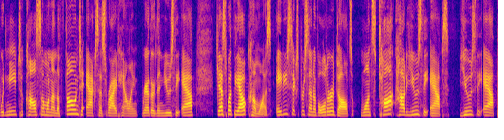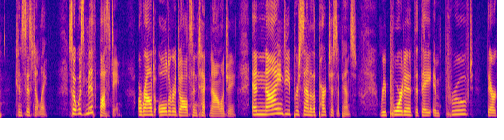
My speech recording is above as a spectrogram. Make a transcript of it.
would need to call someone on the phone to access ride hailing rather than use the app. Guess what the outcome was? 86% of older adults once taught how to use the apps use the app consistently. So it was myth busting around older adults and technology. And 90% of the participants reported that they improved their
